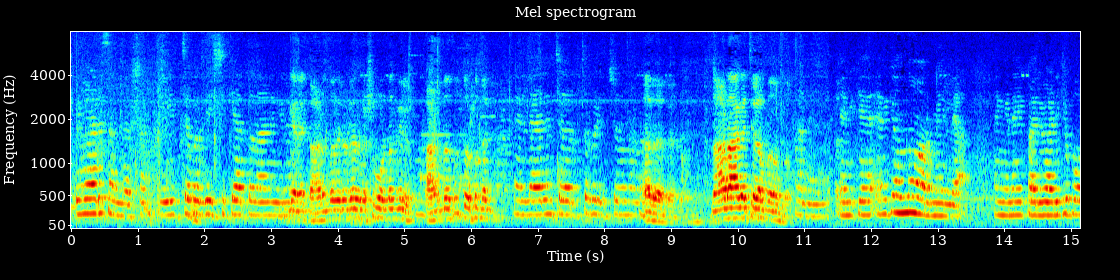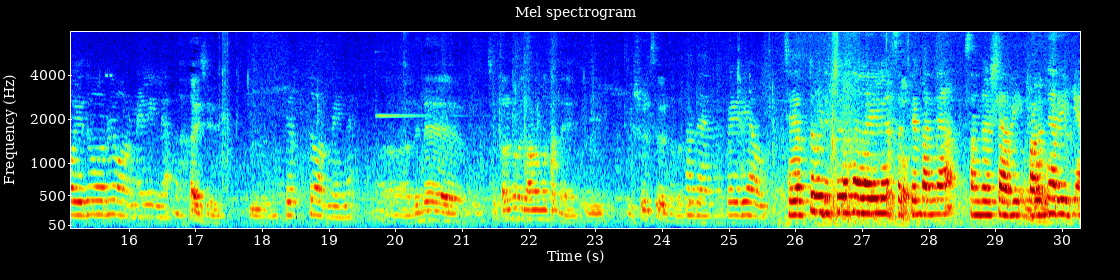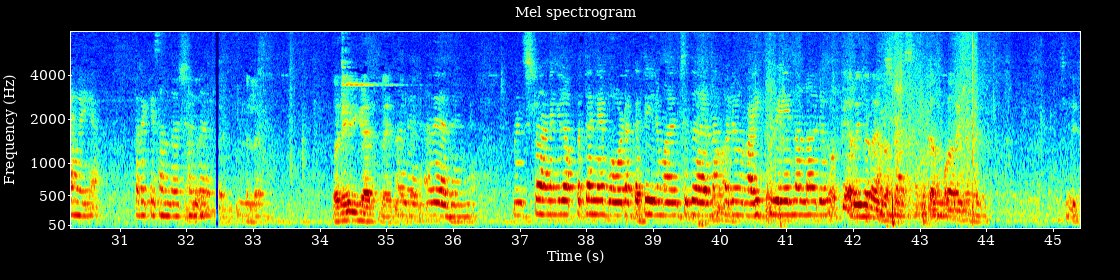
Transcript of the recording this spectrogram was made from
ഒരുപാട് സന്തോഷം. വീഴ്ച പ്രതീക്ഷിക്കാത്തതാണെങ്കിലും ഇങ്ങനെ. കാണുന്നതിനുള്ള ഒരു വിഷമമുണ്ടെങ്കിലും കാണുന്ന സന്തോഷം തന്നെ. എല്ലാരും ചേർത്ത് പിടിച്ചു അതെ അതെ നാടാകെ ചേർന്ന് എനിക്ക് എനിക്കൊന്നും ഓർമ്മയില്ല. എങ്ങനെ ഈ പരിപാടിക്ക് പോയത് പോലും ഓർമ്മയിലില്ല. അത് ശരി. തീർത്തും ഓർമ്മയില്ല. ആ, അതിന്റെ ചിത്രങ്ങൾ കാണുമ്പോൾ തന്നെ ഈ അതെ അതെ, പേടിയാവും. ചേർത്ത് പിടിച്ചു എന്നുള്ളതിൽ സത്യം പറഞ്ഞ സന്തോഷം അറി പറഞ്ഞറിയിക്കാൻ വയ്യ. അത്രയ്ക്ക് സന്തോഷമുണ്ട്. അല്ല ഒരേ അതെ അതെ മിനിസ്റ്റർ ആണെങ്കിലും അപ്പൊ തന്നെ ബോർഡൊക്കെ തീരുമാനിച്ചത് കാരണം ഒരു റൈറ്റ് വേ എന്നുള്ള ഒരു ശരി.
